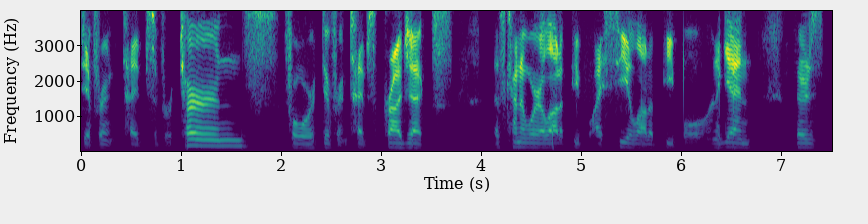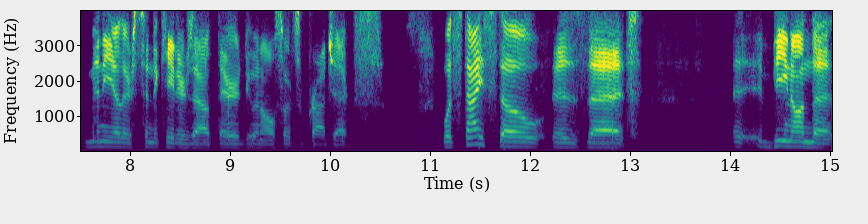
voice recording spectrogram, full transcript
different types of returns for different types of projects. That's kind of where a lot of people, I see a lot of people. And again, there's many other syndicators out there doing all sorts of projects. What's nice though is that uh, being on the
